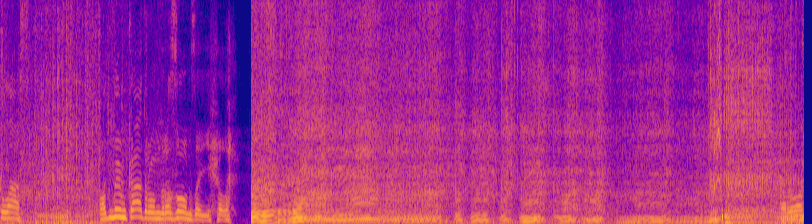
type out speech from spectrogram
Клас. Одним кадром разом заїхали. Хорош.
